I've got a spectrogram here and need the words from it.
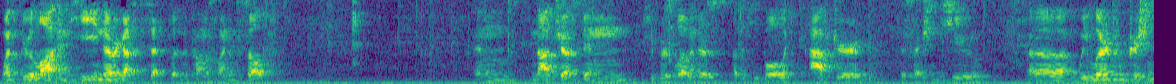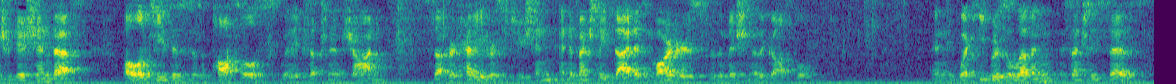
went through a lot and he never got to set foot in the promised land himself. And not just in Hebrews 11, there's other people like after this section 2. Uh, we learn from Christian tradition that all of Jesus' apostles, with the exception of John, suffered heavy persecution and eventually died as martyrs for the mission of the gospel. And what Hebrews 11 essentially says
